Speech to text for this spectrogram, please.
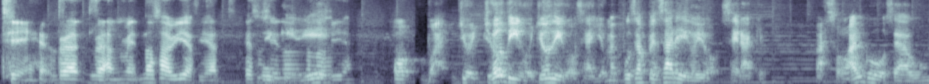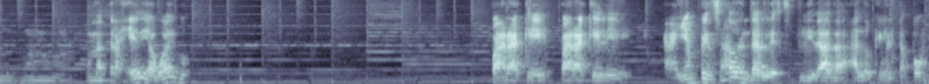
Sí, realmente no sabía, fíjate. Eso sí no, sabía. yo, yo digo, yo digo, o sea, yo me puse a pensar y digo yo, ¿será que pasó algo? O sea, una tragedia o algo. Para que, para que le hayan pensado en darle esta utilidad a, lo que es el tapón.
